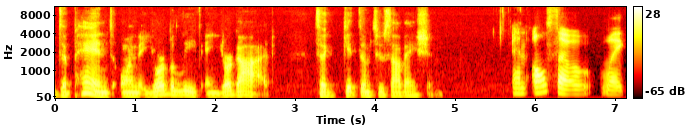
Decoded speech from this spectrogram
depend on your belief in your God to get them to salvation. And also, like,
